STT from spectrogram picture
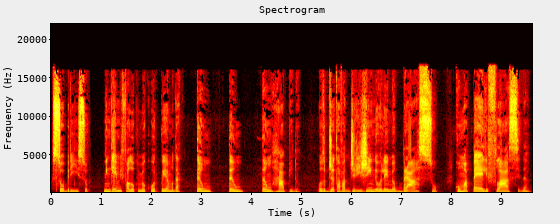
sobre isso. Ninguém me falou que o meu corpo ia mudar tão, tão, tão rápido. Outro dia eu tava dirigindo, eu olhei meu braço com uma pele flácida.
